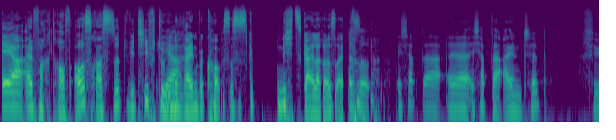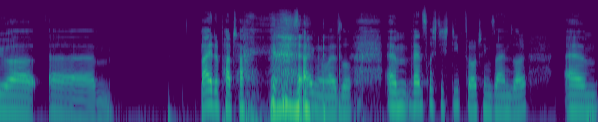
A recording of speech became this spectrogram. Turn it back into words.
er einfach drauf ausrastet, wie tief du Ja. ihn reinbekommst. Es, es gibt nichts Geileres. als- Also, ich habe da, äh, ich hab da einen Tipp für ähm, beide Parteien, sagen wir mal so. Ähm, Wenn es richtig Deep Throating sein soll, ähm,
